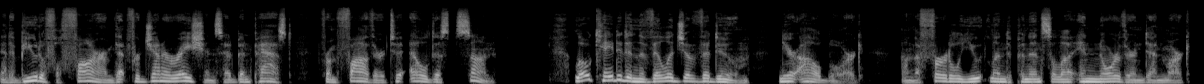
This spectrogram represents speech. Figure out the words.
and a beautiful farm that for generations had been passed from father to eldest son. Located in the village of Vadum, near Aalborg, on the fertile Jutland Peninsula in northern Denmark,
